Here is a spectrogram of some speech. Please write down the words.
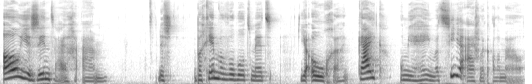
al je zintuigen aan. Dus begin bijvoorbeeld met je ogen. Kijk om je heen. Wat zie je eigenlijk allemaal?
